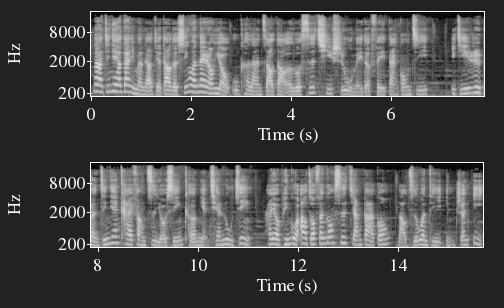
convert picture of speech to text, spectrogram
那今天要带你们了解到的新闻内容有：乌克兰遭到俄罗斯七十五枚的飞弹攻击，以及日本今天开放自由行可免签入境，还有苹果澳洲分公司将罢工，劳资问题引争议。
